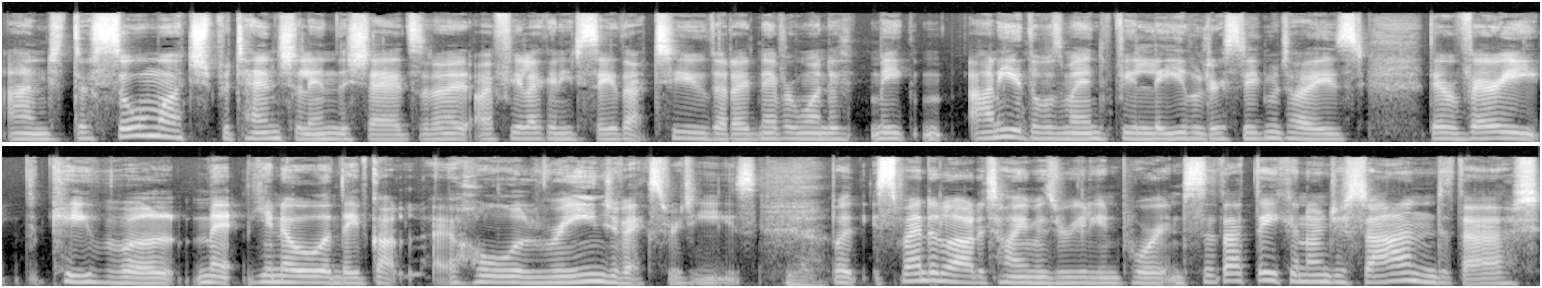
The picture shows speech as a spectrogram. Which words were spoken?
And there's so much potential in the sheds, and I, I feel like I need to say that too. That I'd never want to make any of those men feel labelled or stigmatized. They're very capable, you know, and they've got a whole range of expertise. Yeah. But spending a lot of time is really important, so that they can understand that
